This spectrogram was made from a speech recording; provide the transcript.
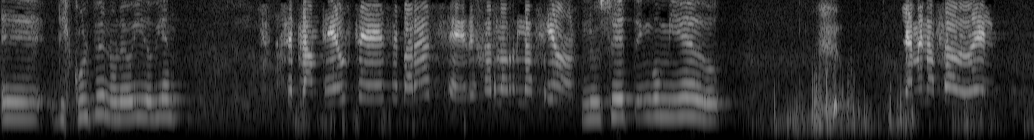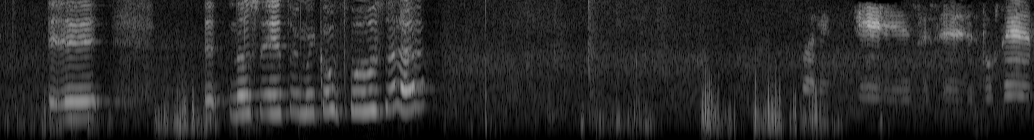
Eh, disculpe, no le he oído bien. ¿Se plantea usted separarse, dejar la relación? No sé, tengo miedo. ¿Le ha amenazado él? Eh, Eh, no sé, estoy muy confusa. Vale. Eh, se- se- ¿está ¿Usted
